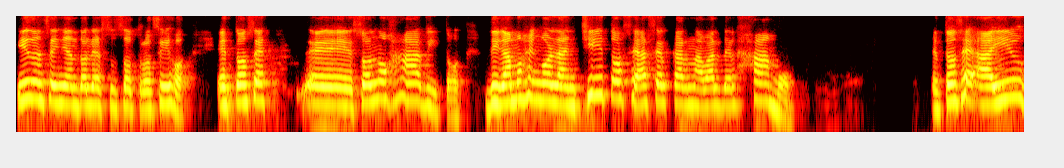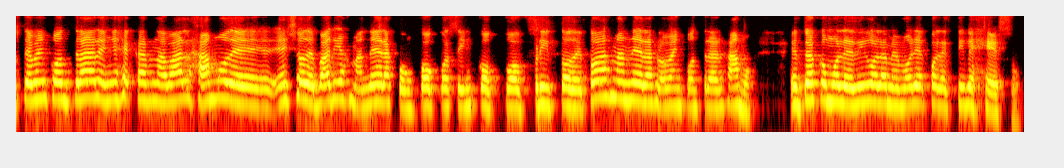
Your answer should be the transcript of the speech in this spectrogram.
ido enseñándole a sus otros hijos. Entonces, son los hábitos. Digamos, en Olanchito se hace el carnaval del jamo. Entonces, ahí usted va a encontrar en ese carnaval jamo de, hecho de varias maneras, con coco, sin coco, frito, de todas maneras lo va a encontrar jamo. Entonces, como le digo, la memoria colectiva es eso.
